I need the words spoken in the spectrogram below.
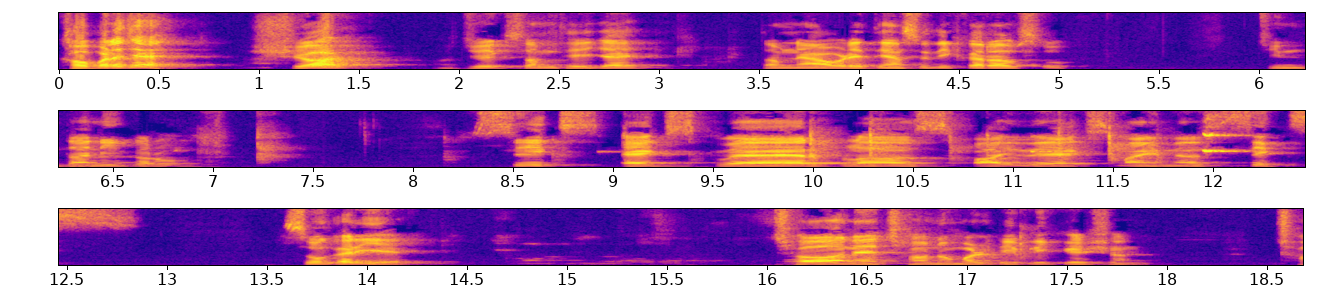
ખબર છે? શ્યોર હજુ એક સમ થઈ જાય. તમને આવડે ત્યાં સુધી કરાવશું. ચિંતા નહીં કરો. Six x square plus five x minus six. શું કરીએ? છ અને છ નું મલ્ટિપ્લિકેશન છ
